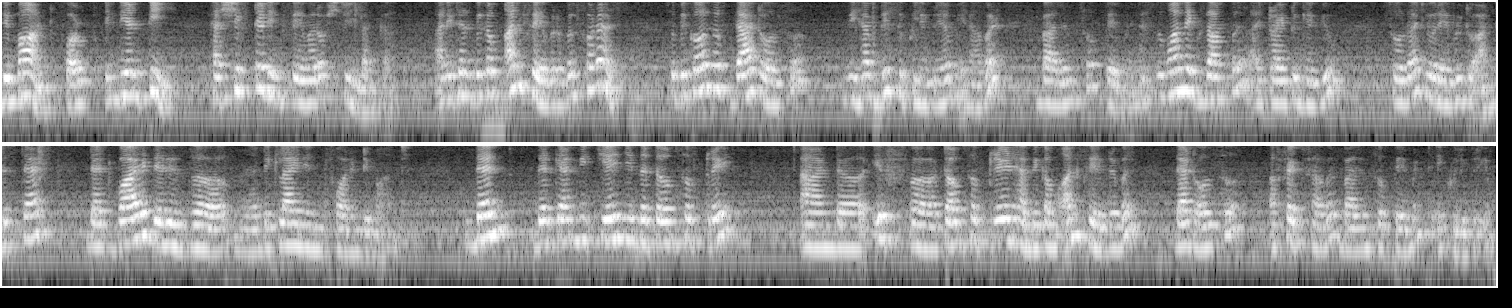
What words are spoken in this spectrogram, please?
demand for Indian tea has shifted in favor of Sri Lanka and it has become unfavorable for us. So because of that also we have disequilibrium in our balance of payment. This is one example I try to give you so that you are able to understand that why there is a decline in foreign demand. Then there can be change in the terms of trade and uh, if uh, terms of trade have become unfavorable that also affects our balance of payment equilibrium.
